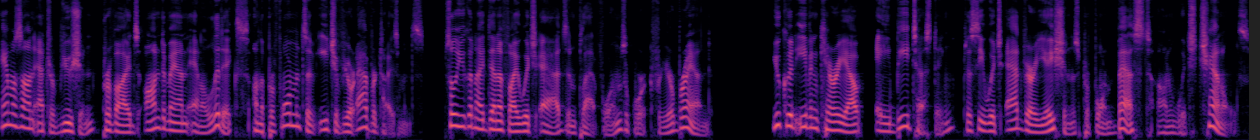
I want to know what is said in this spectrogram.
Amazon Attribution provides on demand analytics on the performance of each of your advertisements, so you can identify which ads and platforms work for your brand. You could even carry out A B testing to see which ad variations perform best on which channels.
